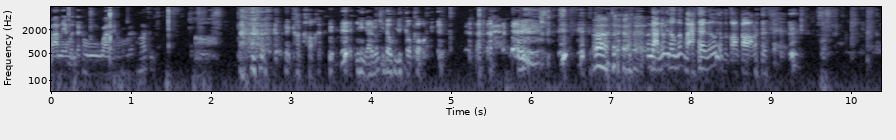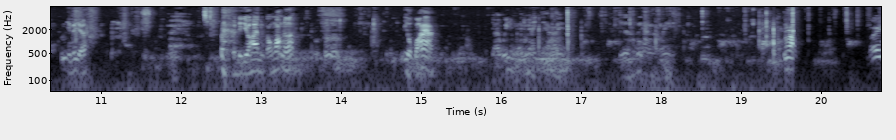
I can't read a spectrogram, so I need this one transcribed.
Cái ba anh em mình chắc không qua này không hết. Cọt cọt. Nhưng giờ nó chỉ đông như cọt cọt. Là nó chỉ đông các bạn, nó cọt cọt. Cái gì nữa vậy? Mình đi vô hai mình còn món nữa Vô bỏ à? Trời quý mẹ cái này trời là mới ăn rồi Ơi.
